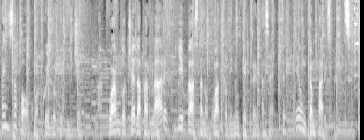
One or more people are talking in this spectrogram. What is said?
pensa poco a quello che dice, ma quando c'è da parlare gli bastano 4 minuti e 37 e un Campari Spritz.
